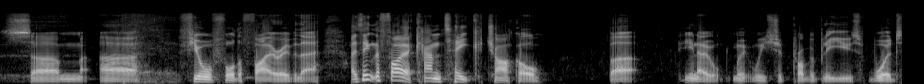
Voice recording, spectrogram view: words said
some uh, fuel for the fire over there. I think the fire can take charcoal, but, you know, we, we should probably use wood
